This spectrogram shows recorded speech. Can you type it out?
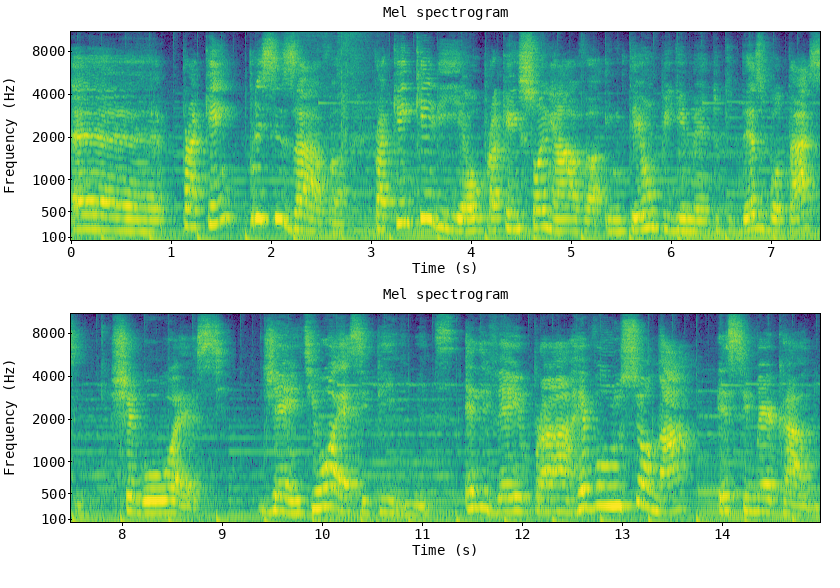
é, para quem precisava, para quem queria ou para quem sonhava em ter um pigmento que desbotasse, chegou o OS. Gente, o OS Pigments, ele veio para revolucionar esse mercado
